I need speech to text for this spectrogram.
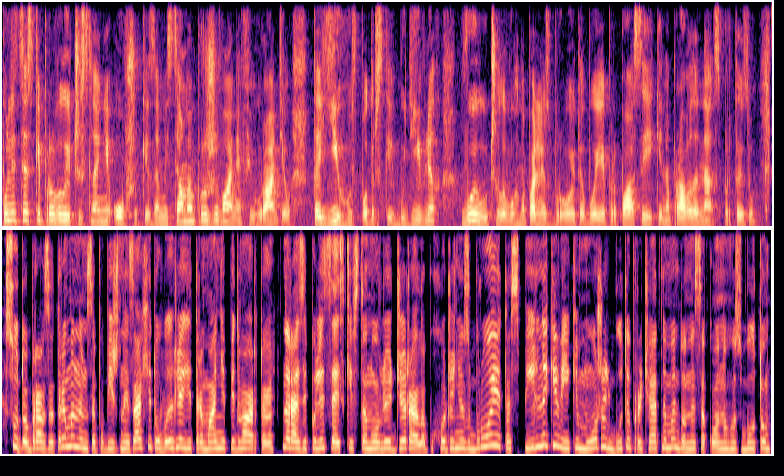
Поліцейські провели численні обшуки за місцями проживання фігурантів та їх господарських будівлях, вилучили вогнепальну зброю та боєприпаси, які направили на експертизу. Суд обрав затриманим запобіжний захід у вигляді тримання під вартою. Наразі поліцейські встановлюють джерела походження зброї та спільників, які можуть бути причетними до незаконного збуту.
